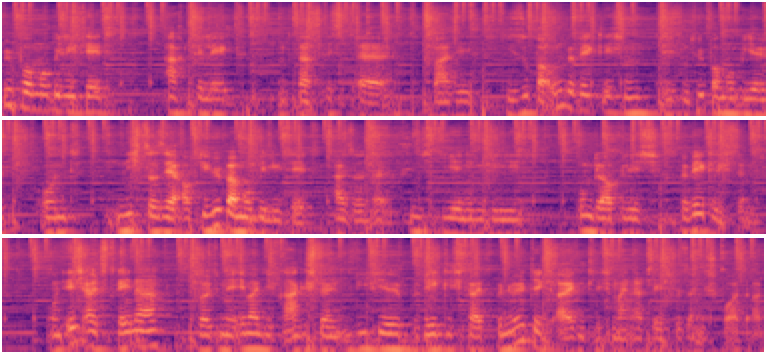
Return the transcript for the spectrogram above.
Hypomobilität Acht gelegt. Und das ist äh, quasi die super unbeweglichen, die sind hypermobil und nicht so sehr auf die Hypermobilität, also nicht diejenigen, die unglaublich beweglich sind. Und ich als Trainer sollte mir immer die Frage stellen, wie viel Beweglichkeit benötigt eigentlich mein Athlet für seine Sportart.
